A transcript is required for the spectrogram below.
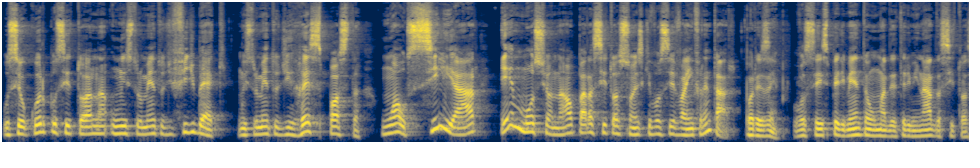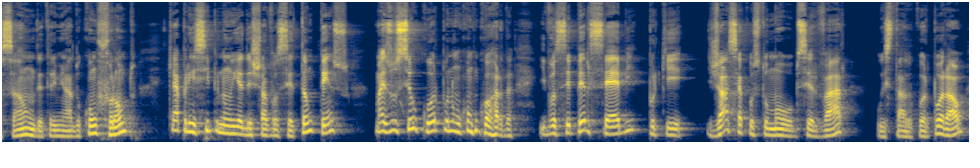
o seu corpo se torna um instrumento de feedback, um instrumento de resposta, um auxiliar emocional para situações que você vai enfrentar. Por exemplo, você experimenta uma determinada situação, um determinado confronto, que a princípio não ia deixar você tão tenso, mas o seu corpo não concorda e você percebe, porque já se acostumou a observar o estado corporal,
